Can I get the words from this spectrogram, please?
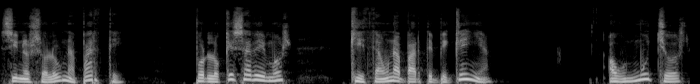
sino sólo una parte, por lo que sabemos quizá una parte pequeña. Aun muchos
